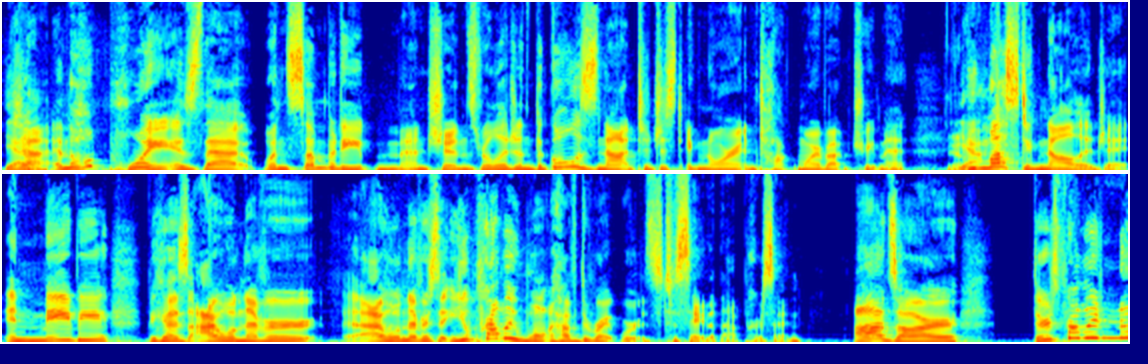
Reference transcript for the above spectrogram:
yeah, And the whole point is that when somebody mentions religion, the goal is not to just ignore it and talk more about treatment. Yeah. You must acknowledge it. And maybe because I will never I will never say you probably won't have the right words to say to that person. Odds are there's probably no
